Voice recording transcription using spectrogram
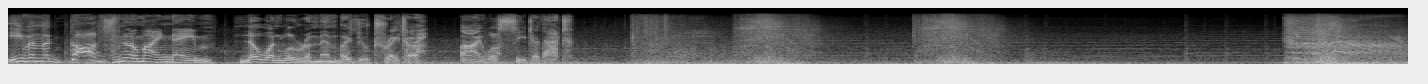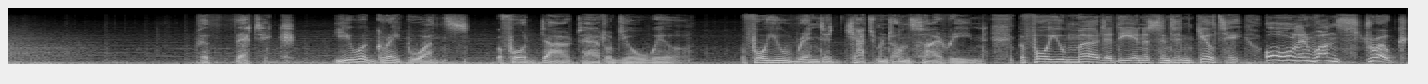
Even the gods know my name. No one will remember you, traitor. I will see to that. You were great once, before doubt addled your will. Before you rendered judgment on Cyrene. Before you murdered the innocent and guilty, all in one stroke.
